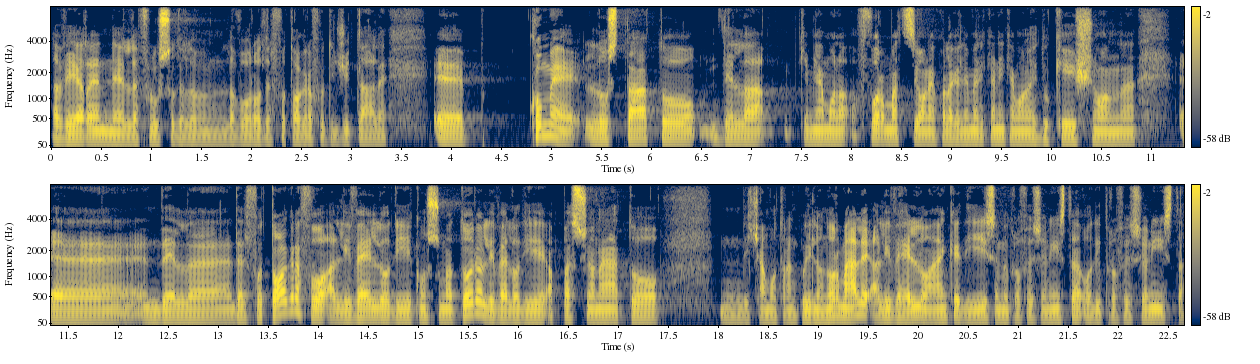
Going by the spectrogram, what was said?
avere nel flusso del lavoro del fotografo digitale. Eh, com'è lo stato della, chiamiamola, formazione, quella che gli americani chiamano education eh, del, del fotografo a livello di consumatore, a livello di appassionato? Mm, diciamo tranquillo, normale, a livello anche di semiprofessionista o di professionista.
